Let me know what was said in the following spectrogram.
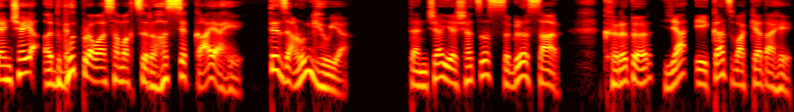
त्यांच्या या अद्भुत प्रवासामागचं रहस्य काय आहे ते जाणून घेऊया. त्यांच्या यशाचं सगळं सार खरं तर या एकाच वाक्यात आहे.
